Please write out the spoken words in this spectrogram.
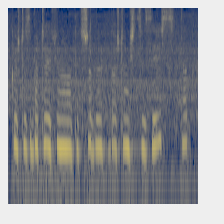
Tylko jeszcze zobaczę, jakie ona ma potrzeby. Chyba jeszcze musi coś zjeść, tak?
